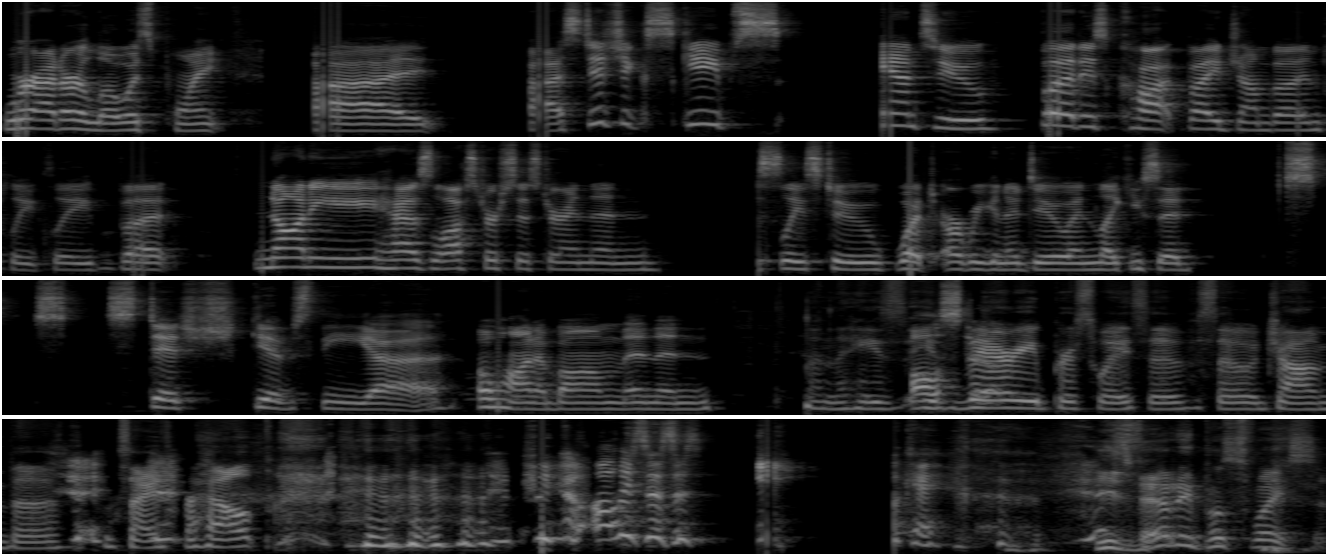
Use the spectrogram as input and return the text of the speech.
we're at our lowest point. Uh, uh Stitch escapes Gantu, but is caught by Jumba and Pleakley. But Nani has lost her sister, and then this leads to what are we gonna do? And like you said, S- S- Stitch gives the uh, Ohana bomb, and then And he's, he's very persuasive, so Jumba decides to help. all he says is, "Eh, "Okay." He's very persuasive.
